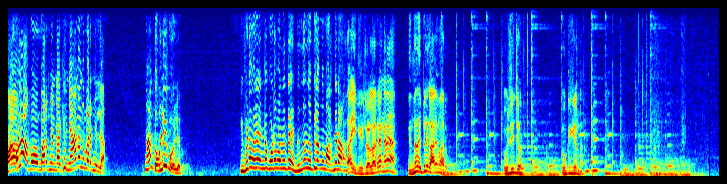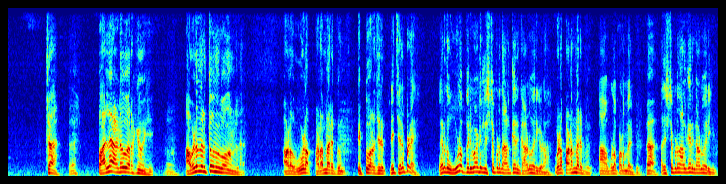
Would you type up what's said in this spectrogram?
അവളാ പറഞ്ഞുണ്ടാക്കിയത് ഞാനൊന്നും പറഞ്ഞില്ല. ഞാൻ തുള്ളി പോലും. ഇവിടെ വരെ എന്റെ കൂടെ വന്നിട്ട് നിന്ന് നിപ്പിൽ അങ്ങ് മറിഞ്ഞടാ. അതാ ഈ വീട്ടിലുള്ളവരെ അങ്ങനെ നിന്ന് നിപ്പിൽ കാലം മാറും. സൂക്ഷിച്ചോ. തൂക്കിക്കണ്ട. പല അടവ് ഇറക്കി നോക്കി. അവൾ നിർത്തുമെന്ന് തോന്നണില്ല. അവളെ ഊള പടം വരപ്പും ടിപ്പ് പറച്ചിലും ചിലപ്പോഴേ. അങ്ങനത്തെ ഊള പരിപാടികൾ ഇഷ്ടപ്പെടുന്ന ആൾക്കാരും കാണുമായിരിക്കുംടാ. ഊള പടം വരപ്പ്. ആ ഊള പടം വരപ്പ്. ആ. അത് ഇഷ്ടപ്പെടുന്ന ആൾക്കാരും കാണുമായിരിക്കും.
